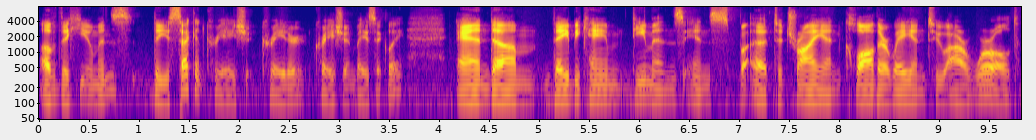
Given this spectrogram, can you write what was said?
of the humans the second creation creator creation basically, and um, they became demons in sp- uh, to try and claw their way into our world,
